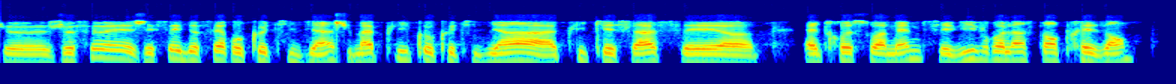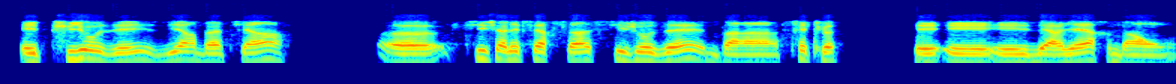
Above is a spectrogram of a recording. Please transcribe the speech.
je, je fais, j'essaye de faire au quotidien. Je m'applique au quotidien à appliquer ça. C'est euh, être soi-même, c'est vivre l'instant présent et puis oser se dire ben tiens, euh, si j'allais faire ça, si j'osais, ben faites-le. Et, et, derrière, ben on,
